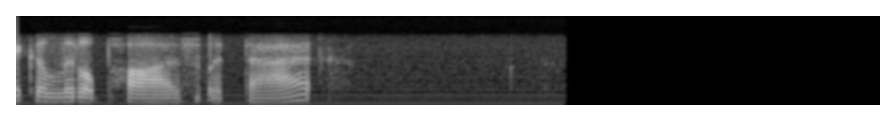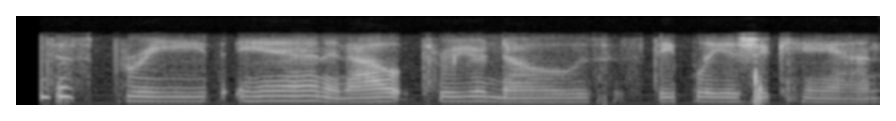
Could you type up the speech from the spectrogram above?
Take a little pause with that. Just breathe in and out through your nose as deeply as you can.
